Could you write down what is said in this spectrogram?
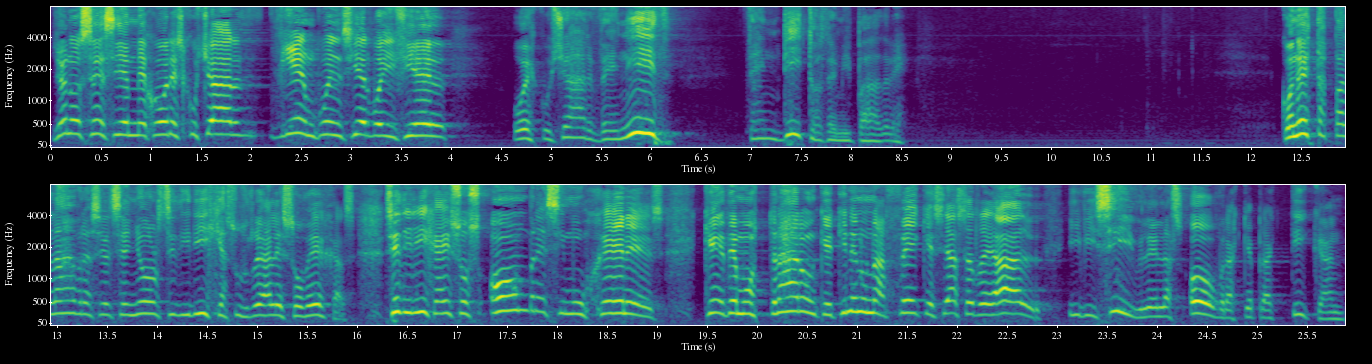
Yo no sé si es mejor escuchar bien, buen siervo y fiel, o escuchar, venid, benditos de mi Padre. Con estas palabras el Señor se dirige a sus reales ovejas, se dirige a esos hombres y mujeres que demostraron que tienen una fe que se hace real y visible en las obras que practican,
